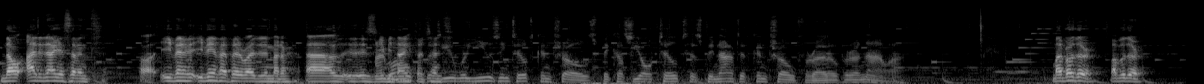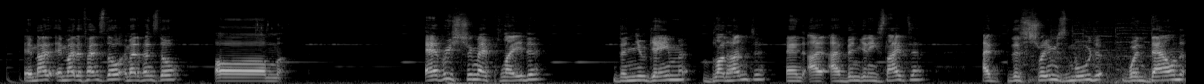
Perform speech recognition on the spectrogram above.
No, I did not get 7th. Uh, even, if, even if I played right, it didn't matter. Uh, it was gonna be 9th Ironic or 10th. you were using tilt controls because your tilt has been out of control for over an hour. My brother, my brother. In my in my defense though, in my defense though, um, every stream I played, the new game Bloodhunt, and I I've been getting sniped. I, the stream's mood went down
